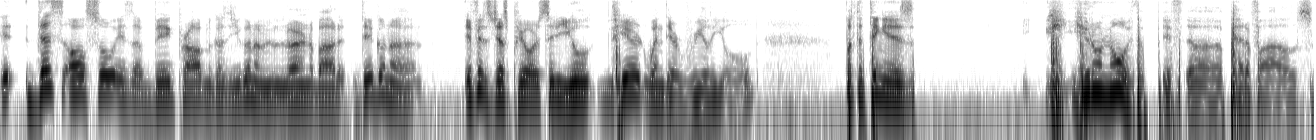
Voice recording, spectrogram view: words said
it this also is a big problem because you're to learn about it. They're to if it's just pure OCD, you'll hear it when they're really old. But the thing is you don't know if the if uh, pedophiles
